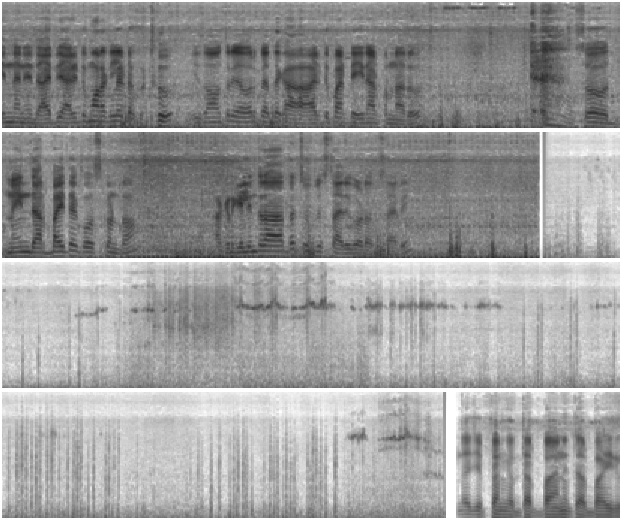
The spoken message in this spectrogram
ఏందనేది అరటి అరటి మొలకలే డౌట్ ఈ సంవత్సరం ఎవరు పెద్దగా అరటి పంట వేయనట్టున్నారు. సో మెయిన్ దర్బా అయితే కోసుకుంటాం. అక్కడికి వెళ్ళిన తర్వాత చూపిస్తా అది కూడా ఒకసారి. ఇందా చెప్పాను కదా దర్బా అని దర్బా ఇది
